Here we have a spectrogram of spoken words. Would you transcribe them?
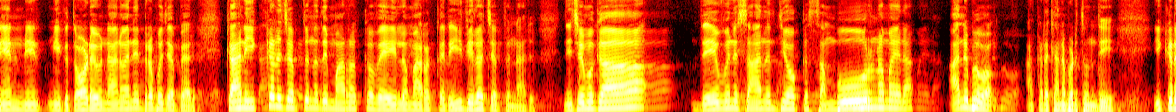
నేను మీకు తోడై ఉన్నాను అని ప్రభు చెప్పారు. కానీ ఇక్కడ చెప్తున్నది మరొక వేయిలో మరొక రీతిలో చెప్తున్నారు. నిజముగా దేవుని సాన్నిధ్యం యొక్క సంపూర్ణమైన అనుభవం అక్కడ కనబడుతుంది. ఇక్కడ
